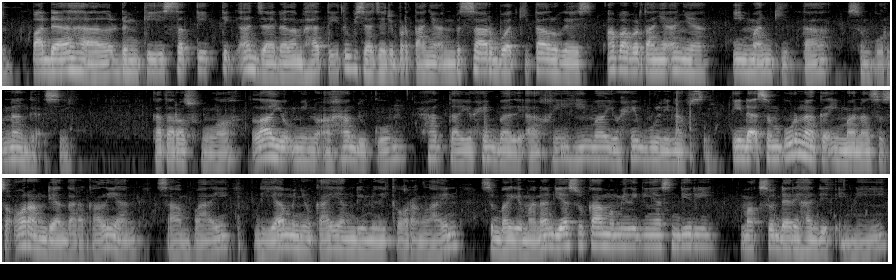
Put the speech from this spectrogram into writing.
Padahal dengki setitik aja dalam hati itu bisa jadi pertanyaan besar buat kita loh guys. Apa pertanyaannya? Iman kita sempurna nggak sih? Kata Rasulullah, La yu'minu ahadukum hatta yuhibba li akhihi ma yuhibbu li nafsi. Tidak sempurna keimanan seseorang di antara kalian sampai dia menyukai yang dimiliki orang lain sebagaimana dia suka memilikinya sendiri. Maksud dari hadis ini,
